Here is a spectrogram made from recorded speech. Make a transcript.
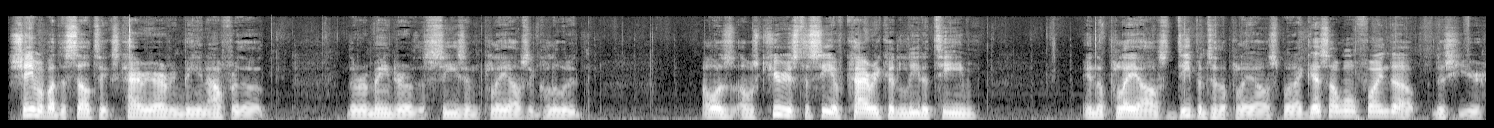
Shame about the Celtics, Kyrie Irving being out for the the remainder of the season, playoffs included. I was I was curious to see if Kyrie could lead a team in the playoffs, deep into the playoffs, but I guess I won't find out this year.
